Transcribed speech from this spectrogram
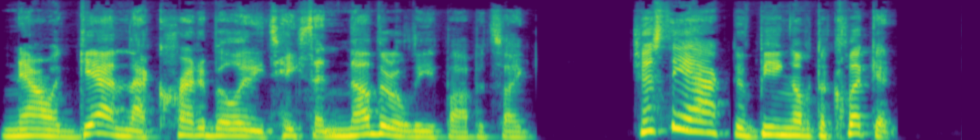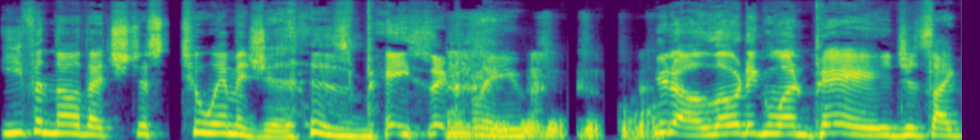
now again, that credibility takes another leap up. It's like just the act of being able to click it, even though that's just two images, basically, you know, loading one page, it's like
